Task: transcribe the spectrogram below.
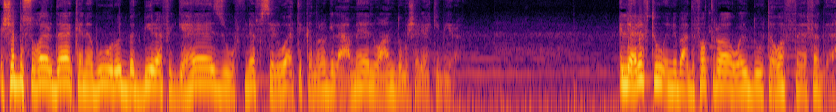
الشاب الصغير ده كان أبوه رتبة كبيرة في الجهاز وفي نفس الوقت كان راجل أعمال وعنده مشاريع كبيرة. اللي عرفته إن بعد فترة والده توفى فجأة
